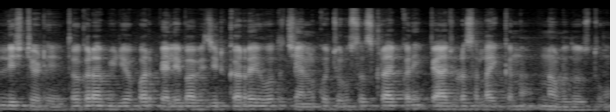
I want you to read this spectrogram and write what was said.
लिस्टेड है। तो अगर आप वीडियो पर पहले बार विज़िट कर रहे हो तो चैनल को ज़रूर सब्सक्राइब करें। प्यार थोड़ा सा लाइक करना ना भूलो दोस्तों।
